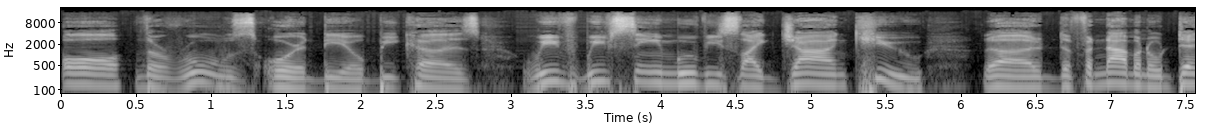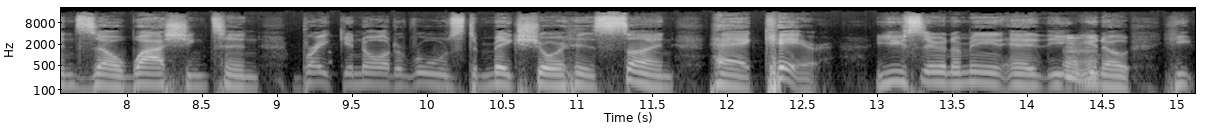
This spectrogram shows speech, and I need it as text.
all the rules ordeal because we've we've seen movies like John Q uh, the phenomenal Denzel Washington breaking all the rules to make sure his son had care. You see what I mean? And Mm-hmm. you know, he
